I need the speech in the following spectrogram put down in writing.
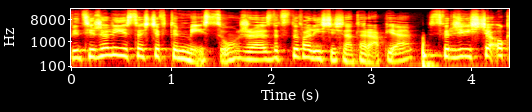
Więc jeżeli jesteście w tym miejscu, że zdecydowaliście się na terapię, stwierdziliście, ok,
